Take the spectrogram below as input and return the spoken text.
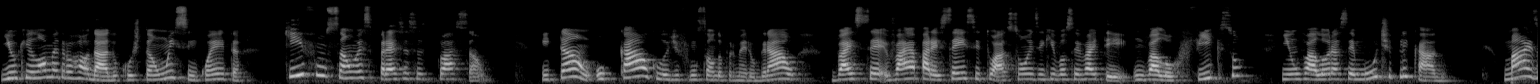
e o quilômetro rodado custa 1,50, que função expressa essa situação? Então, o cálculo de função do primeiro grau vai, ser, vai aparecer em situações em que você vai ter um valor fixo e um valor a ser multiplicado. Mas,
